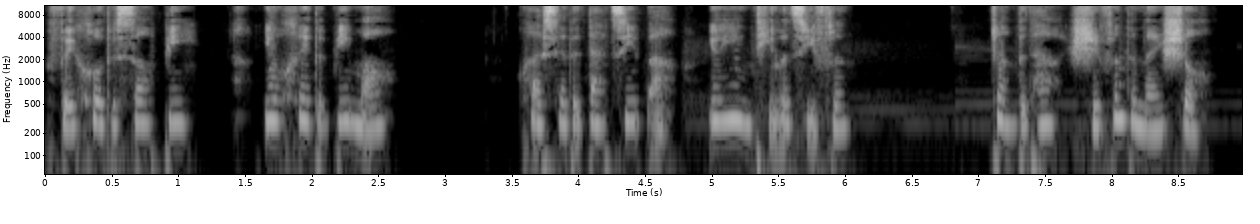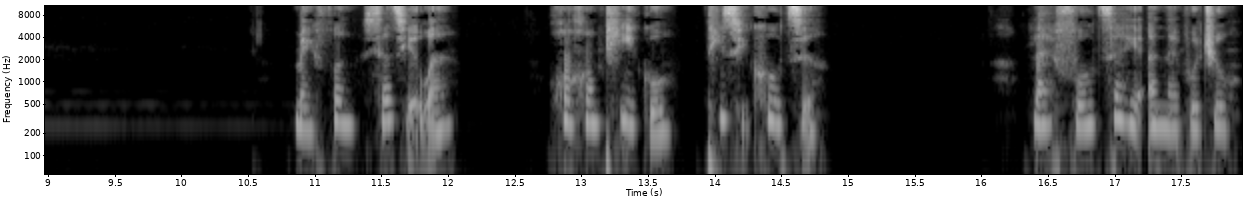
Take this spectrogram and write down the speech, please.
肥厚的骚逼，黝黑的逼毛，胯下的大鸡巴又硬挺了几分。胀得他十分的难受。美凤小解完，晃晃屁股，提起裤子。来福再也按耐不住，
